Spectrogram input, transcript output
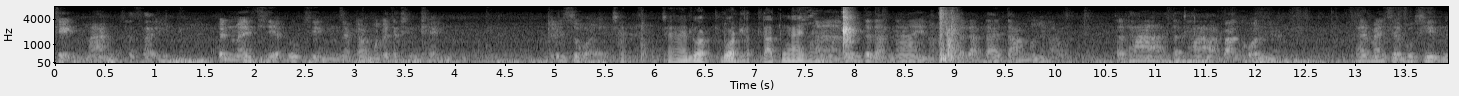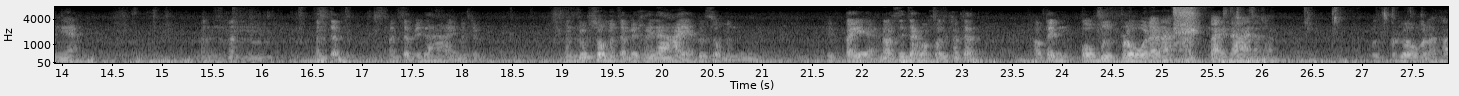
เก่งมากถ้าใส่ เป็นไม้เสียบลูกชิ้นแล้วก็มันก็จะแข็งๆจะไม่สวยใช่ลวดลวดดัดง่ายกว่า อ่าเริ่มจะดัดง่ายหน่อยจะดัดได้ตามมือเรา แต่ถ้าแต่ถ้าบางคนเนี่ยใช้ไม้เสียบลูกชิ้นอย่างเงี้ย มันมันมันจะมันจะไม่ได้ มันจะ มันรูปทรงมันจะไม่ค่อยได้อะรูปทรงมันไม่เป๊ะอะนอกจากว่าคนเขาจะเขาเป็นโปรมือโปรแล้วนะเขาใส่ได้นะครับมือโปรแล้วก็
